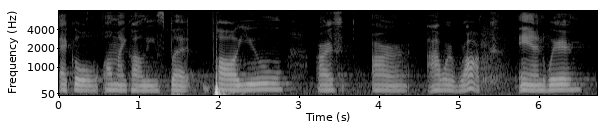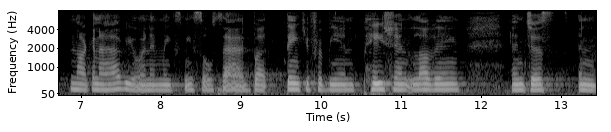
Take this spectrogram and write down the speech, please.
echo all my colleagues, but Paul, you are, are our rock, and we're not going to have you, and it makes me so sad. But thank you for being patient, loving, and just an,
